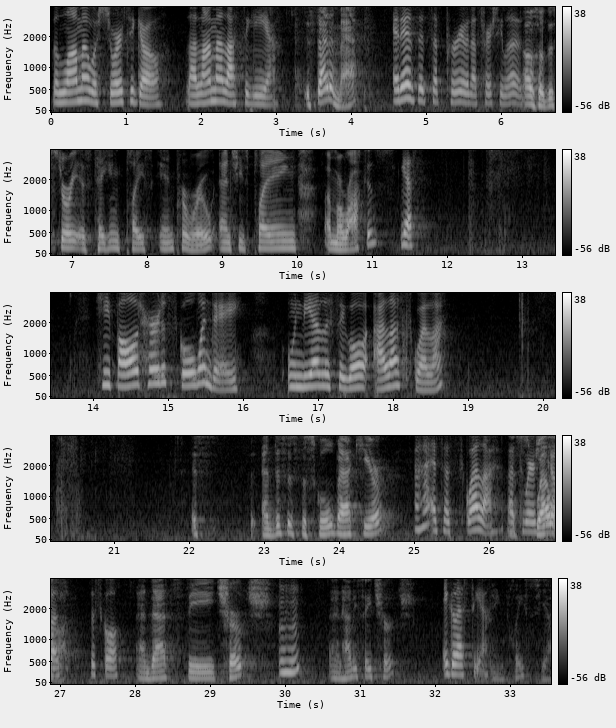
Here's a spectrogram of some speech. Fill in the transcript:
the llama was sure to go. La llama la seguía. Is that a map? It is, it's of Peru, that's where she lives. Oh, so this story is taking place in Peru, and she's playing uh, maracas? Yes. He followed her to school one day. Un día le siguió a la escuela. Is, and this is the school back here, Uh-huh, it's a escuela. That's where she goes to school. and that's the church. Mm-hmm. And how do you say church? Iglesia. Iglesia.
